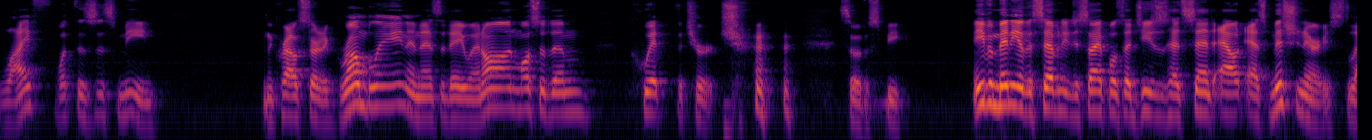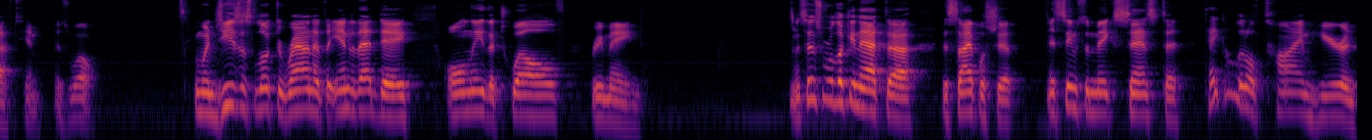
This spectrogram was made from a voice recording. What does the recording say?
life? What does this mean? And the crowd started grumbling, and as the day went on, most of them quit the church, so to speak. Even many of the 70 disciples that Jesus had sent out as missionaries left him as well. And when Jesus looked around at the end of that day, only the 12 remained. And since we're looking at uh, discipleship, it seems to make sense to take a little time here and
